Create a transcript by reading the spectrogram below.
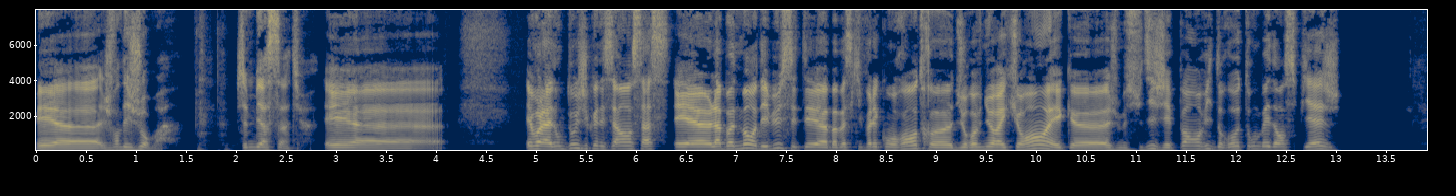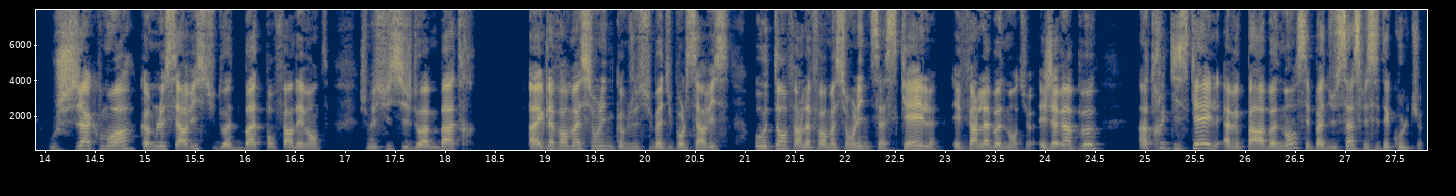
Et je vends des jours, moi. J'aime bien ça, tu vois. Et. Et voilà, donc, donc j'y connaissais un SaaS. Et euh, l'abonnement au début, c'était euh, bah, parce qu'il fallait qu'on rentre euh, du revenu récurrent et que je me suis dit, j'ai pas envie de retomber dans ce piège où chaque mois, comme le service, tu dois te battre pour faire des ventes. Je me suis dit, si je dois me battre avec la formation en ligne comme je suis battu pour le service, autant faire de la formation en ligne, ça scale et faire de l'abonnement, tu vois. Et j'avais un peu un truc qui scale avec par abonnement, c'est pas du SaaS, mais c'était cool, tu vois.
